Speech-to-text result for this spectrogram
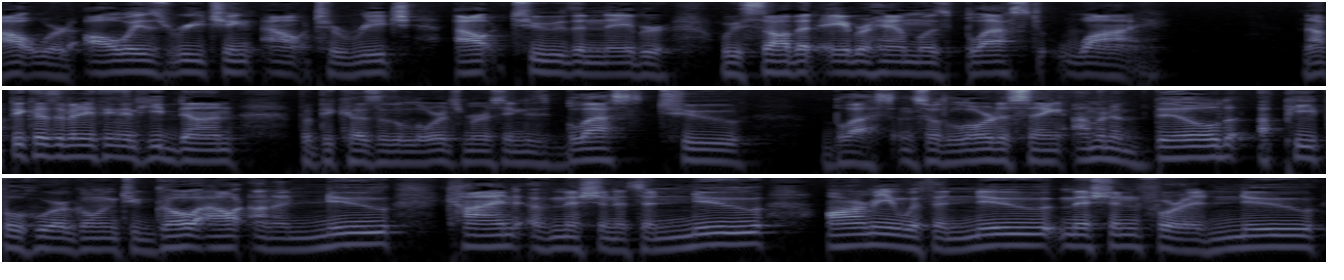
outward, always reaching out to reach out to the neighbor. We saw that Abraham was blessed. Why? Not because of anything that he'd done, but because of the Lord's mercy. And he's blessed to bless. And so the Lord is saying, I'm going to build a people who are going to go out on a new kind of mission. It's a new army with a new mission for a new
